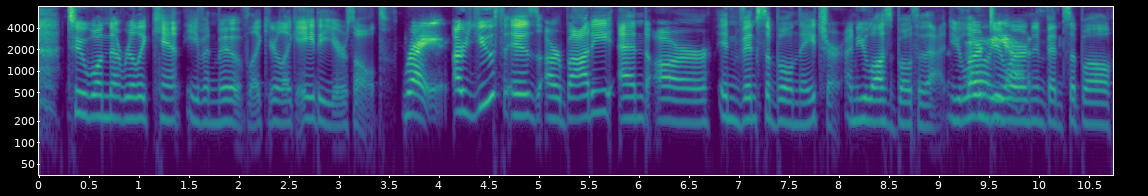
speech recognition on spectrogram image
to one that really can't even move like you're like 80 years old right our youth is our body and our invincible nature. And you lost both of that. You learned Oh, you were yes. invincible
